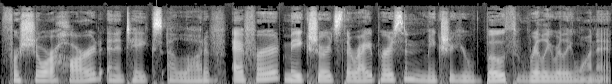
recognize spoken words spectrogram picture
for sure hard and it takes a lot of effort. Make sure it's the right person and make sure you both really, really want it.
